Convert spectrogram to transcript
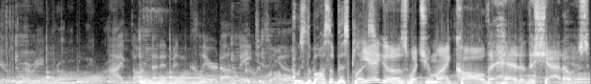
You're very probably right. I thought that had been cleared up ages ago. Who's the boss of this place? Diego's what you might call the head of the shadows.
